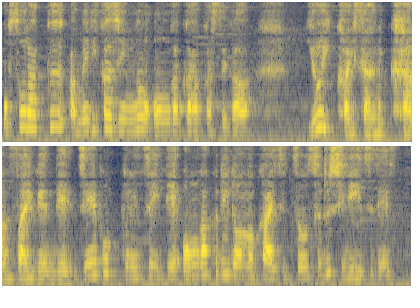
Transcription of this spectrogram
おそらくアメリカ人の音楽博士が、良い解散関西弁で J-POP について音楽理論の解説をするシリーズです。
